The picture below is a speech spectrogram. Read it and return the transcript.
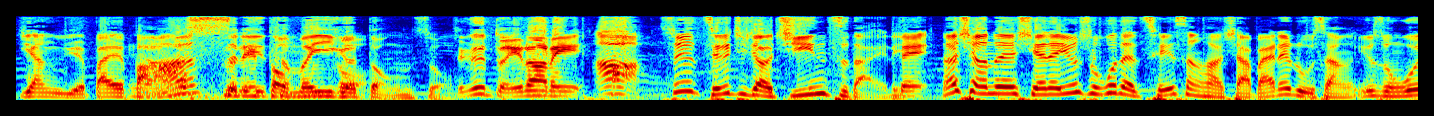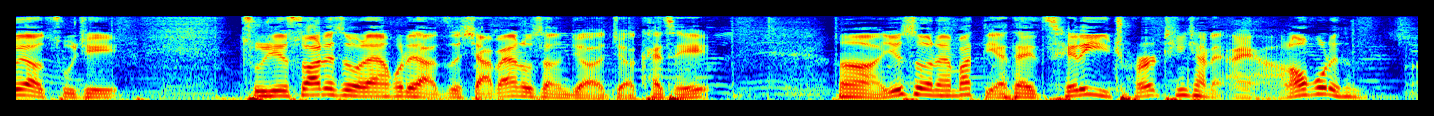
洋芋摆巴适的这么一个动作，。这个对了的啊。所以这个就叫基因自带的。对那像呢，现在有时候我在车上哈，下班的路上，有时候我要出去出去耍的时候呢，或者啥子，下班路上就要就要开车。啊，有时候呢，把电台车了一圈儿听下来，哎呀，恼火得很啊。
